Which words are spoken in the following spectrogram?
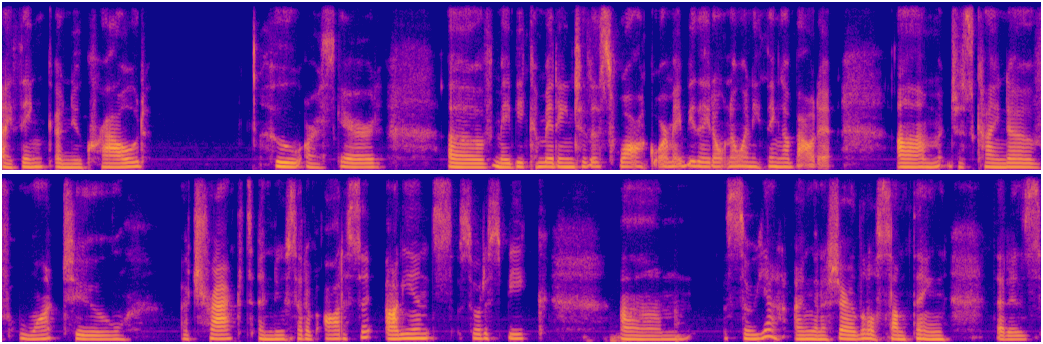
i think a new crowd who are scared of maybe committing to this walk or maybe they don't know anything about it. Um, just kind of want to attract a new set of audience, so to speak. Um, so, yeah, I'm going to share a little something that is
